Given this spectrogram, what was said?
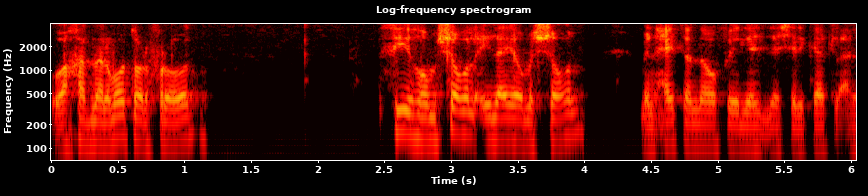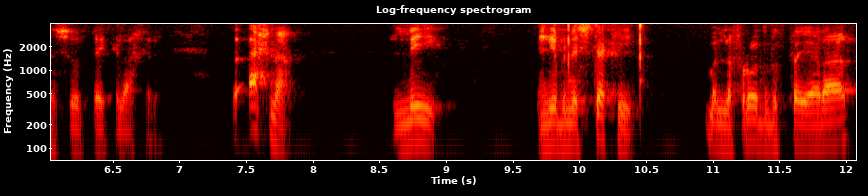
وأخذنا ال motor fraud فيهم شغل إلى يوم الشغل من حيث أنه في لشركات ال InsurTech إلى آخره. فإحنا اللي اللي بنشتكي من ال fraud بالسيارات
